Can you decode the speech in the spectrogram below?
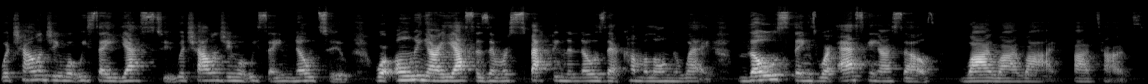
We're challenging what we say yes to, we're challenging what we say no to. We're owning our yeses and respecting the no's that come along the way. Those things we're asking ourselves, why, why, why, five times.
